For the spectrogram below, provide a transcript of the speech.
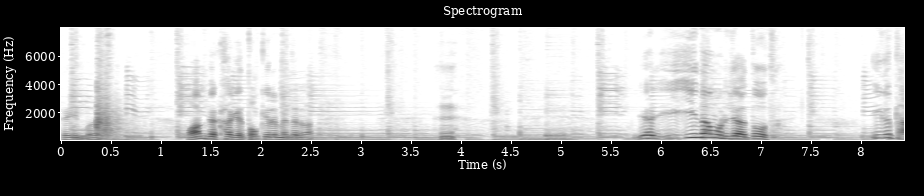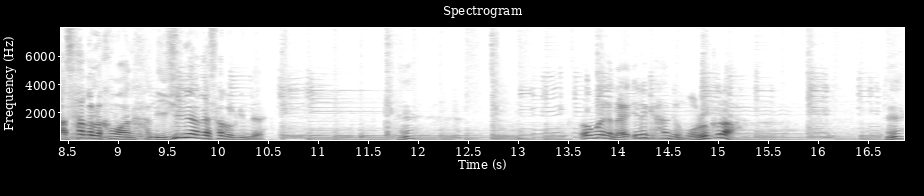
거의 뭐 완벽하게 도끼를 만들어 놨다. 예. 야, 이, 이 나무는 이제 또 이거 다 사걸려고 하면 한, 한 20년 가까이 사걸 긴데. 예? 어머니가 내가 이렇게 하는 줄 모를 거라. 예?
